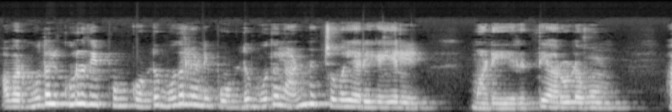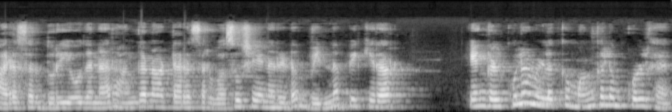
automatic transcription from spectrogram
அவர் முதல் குருதி புண் கொண்டு முதலணி பூண்டு முதல் அன்னச்சுவை அறிகையில் மடியிருத்தி அருளவும். அரசர் துரியோதனர் அங்கநாட்டரசர் வசுசேனரிடம் விண்ணப்பிக்கிறார். எங்கள் குலவிளக்கு மங்களம் கொள்க.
